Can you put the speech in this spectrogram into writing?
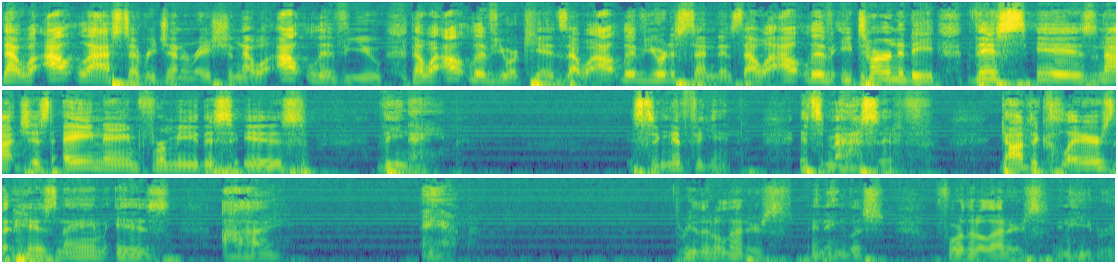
that will outlast every generation, that will outlive you, that will outlive your kids, that will outlive your descendants, that will outlive eternity. This is not just a name for me, this is the name. It's significant, it's massive. God declares that his name is I am. Three little letters in English, four little letters in Hebrew.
